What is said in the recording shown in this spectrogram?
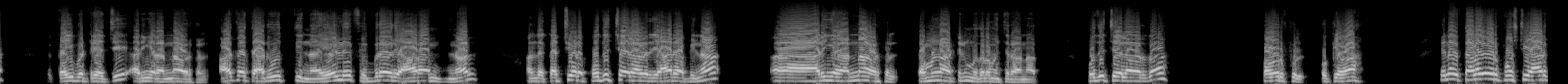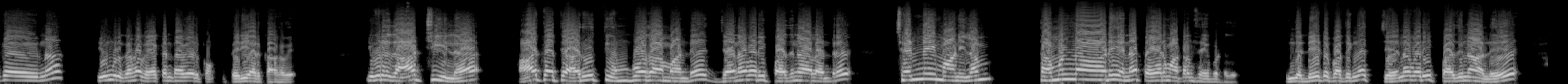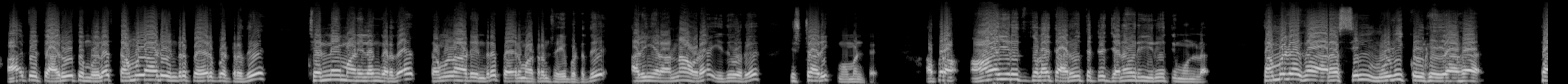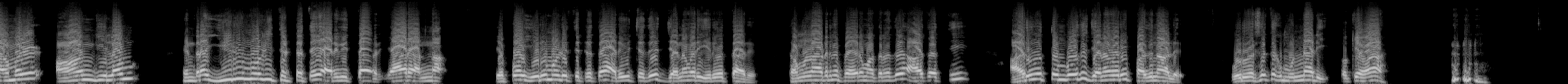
கைப்பற்றியாச்சு அறிஞர் அண்ணா அவர்கள். ஆயிரத்தி தொள்ளாயிரத்தி அறுபத்தி ஏழு பிப்ரவரி ஆறாம் நாள் அந்த கட்சியோட பொதுச் செயலாளர் யாரு அப்படின்னா அறிஞர் அண்ணா அவர்கள் தமிழ்நாட்டின் முதலமைச்சர் ஆனார் பொதுச் செயலாளர் தான் பவர்ஃபுல் ஓகேவா ஏன்னா தலைவர் போஸ்ட் யாருக்குன்னா இவங்களுக்காக வேக்கண்டாவே இருக்கும் பெரியாருக்காகவே. இவரது ஆட்சியில ஆயிரத்தி தொள்ளாயிரத்தி அறுபத்தி ஒன்பதாம் ஆண்டு ஜனவரி பதினாலு அன்று சென்னை மாநிலம் தமிழ்நாடு என பெயர் மாற்றம் செய்யப்பட்டது. இந்த டேட்டு பாத்தீங்கன்னா ஜனவரி பதினாலு ஆயிரத்தி தொள்ளாயிரத்தி அறுபத்தி ஒன்பதுல தமிழ்நாடு என்று பெயர் பெற்றது சென்னை மாநிலங்கிறத தமிழ்நாடு என்று பெயர் மாற்றம் செய்யப்பட்டது. அறிஞர் அண்ணாவோட இது ஒரு ஹிஸ்டாரிக் மூமெண்ட் அப்புறம் ஆயிரத்தி தொள்ளாயிரத்தி அறுபத்தெட்டு ஜனவரி இருபத்தி மூணுல தமிழக அரசின் மொழிக் கொள்கையாக தமிழ் ஆங்கிலம் என்ற இருமொழி திட்டத்தை அறிவித்தார். யாரு அண்ணா? எப்போ இருமொழி திட்டத்தை அறிவிச்சது? ஜனவரி இருபத்தாறு. தமிழ்நாடுன்னு பெயர் மாத்தினது ஆயிரத்தி தொள்ளாயிரத்தி அறுபத்தி ஒன்பது ஜனவரி பதினாலு. ஒரு வருஷத்துக்கு முன்னாடி. ஓகேவா?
